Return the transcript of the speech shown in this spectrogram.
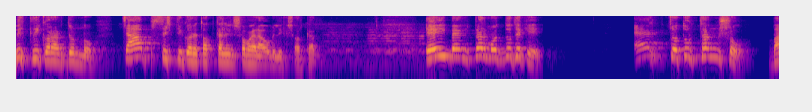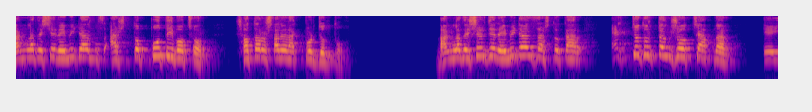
বিক্রি করার জন্য চাপ সৃষ্টি করে তৎকালীন সময়ের আওয়ামী লীগ সরকার। এই ব্যাংকটার মধ্য থেকে এক চতুর্থাংশ বাংলাদেশে রেমিটান্স আসতো প্রতি বছর সতেরো সালের আগ পর্যন্ত। বাংলাদেশের যে রেমিটান্স আসতো তার এক চতুর্থাংশ হচ্ছে আপনার এই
